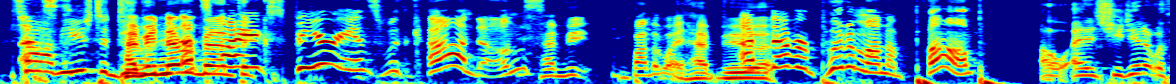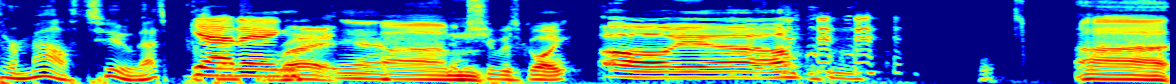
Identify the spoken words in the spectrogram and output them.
That's how I'm used to Have you doing never that's been my the- experience with condoms. Have you? By the way, have you? I've never put them on a pump. Oh, and she did it with her mouth too. That's Getting. right. Yeah. um, And she was going, "Oh yeah." uh,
